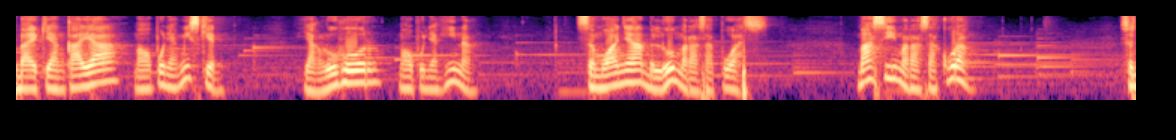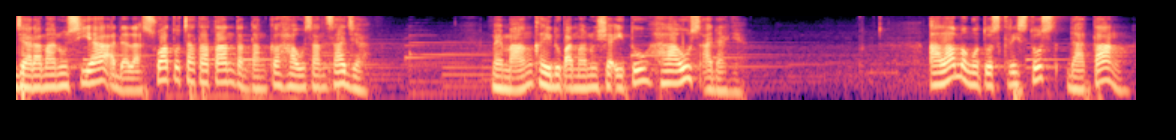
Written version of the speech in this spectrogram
Baik yang kaya maupun yang miskin, yang luhur maupun yang hina. Semuanya belum merasa puas, masih merasa kurang. Sejarah manusia adalah suatu catatan tentang kehausan saja. Memang kehidupan manusia itu haus adanya. Allah mengutus Kristus datang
